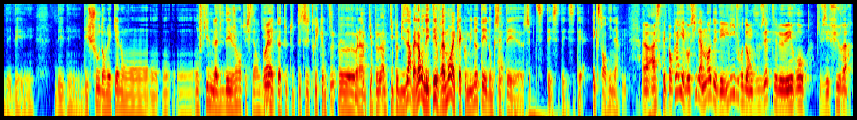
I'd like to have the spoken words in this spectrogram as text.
des, des, des- des- des shows dans lesquels on, on, on- on filme la vie des gens, tu sais, en direct, tout, tout ces trucs un petit peu, voilà, un petit peu, un petit peu bizarre. Ben là, on était vraiment avec la communauté, donc c'était, euh, c'était, c'était, c'était extraordinaire. Alors à cette époque-là, il y avait aussi la mode des livres dont vous êtes le héros, qui faisait fureur.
